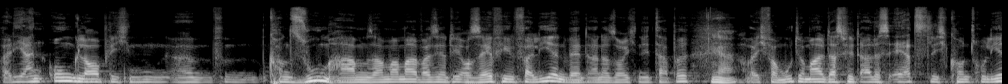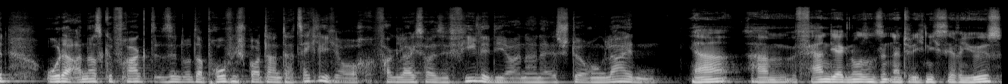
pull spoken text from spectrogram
weil die einen unglaublichen ähm, Konsum haben, sagen wir mal, weil sie natürlich auch sehr viel verlieren während einer solchen Etappe. Ja. Aber ich vermute mal, das wird alles ärztlich kontrolliert. Oder anders gefragt, sind unter Profisportlern tatsächlich auch vergleichsweise viele, die an einer Essstörung leiden. Ja, ähm, Ferndiagnosen sind natürlich nicht seriös,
